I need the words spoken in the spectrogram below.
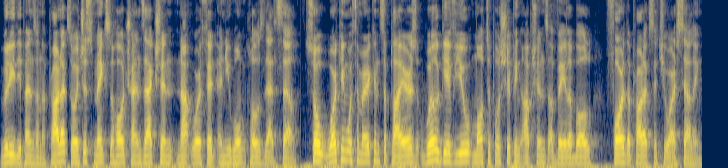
really depends on the product. So it just makes the whole transaction not worth it and you won't close that sale. So working with American suppliers will give you multiple shipping options available for the products that you are selling.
